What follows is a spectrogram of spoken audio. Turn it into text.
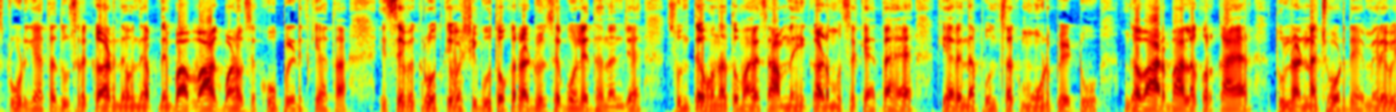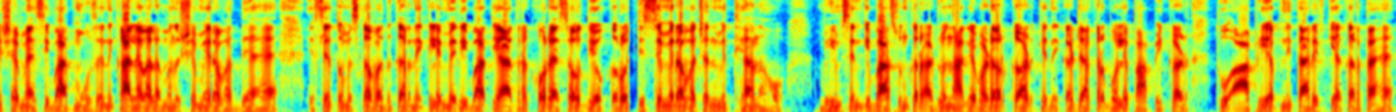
टूट गया था। दूसरे कर्ण ने उन्हें अपने वाघ बाणों से खूब पीड़ित किया था। इससे वे क्रोध के वशीभूत होकर अर्जुन से बोले, धनंजय, सुनते हो ना, तुम्हारे सामने ही कर्ण मुझसे कहता है कि, अरे, नपुंसक मूड पेटू, गवार, बालक और कायर, तू लड़ना छोड़ दे। मेरे विषय में ऐसी बात मुँह से निकालने वाला मनुष्य मेरा वध्य है, इसलिए तुम इसका वध करने के लिए मेरी बात याद रखो और ऐसा उद्योग करो जिससे मेरा वचन मिथ्या न हो। भीमसेन की बात सुनकर अर्जुन आगे बढ़े और कर्ण के निकट जाकर बोले, पापी कर्ण, तू आप ही अपनी तारीफ़ किया करता है।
